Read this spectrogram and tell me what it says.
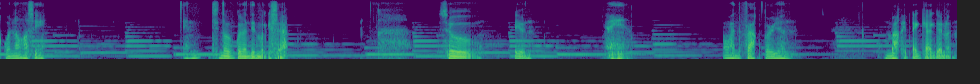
Ako lang kasi. And sinolve ko lang din mag-isa. So, ayun. Ay, one factor yun. Bakit nagkaganon.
